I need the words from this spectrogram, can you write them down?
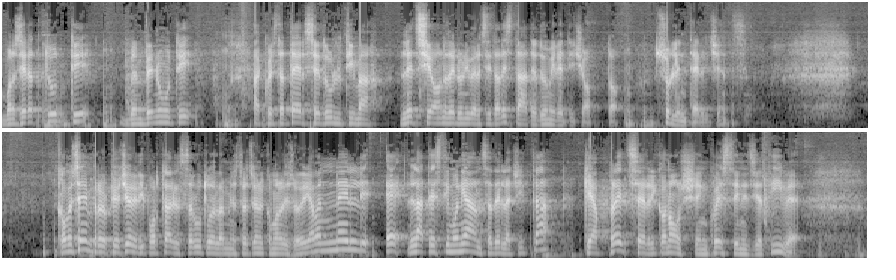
Buonasera a tutti, benvenuti a questa terza ed ultima lezione dell'Università d'estate 2018 sull'intelligence. Come sempre ho il piacere di portare il saluto dell'amministrazione comunale di Soveria Mannelli e la testimonianza della città che apprezza e riconosce in queste iniziative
